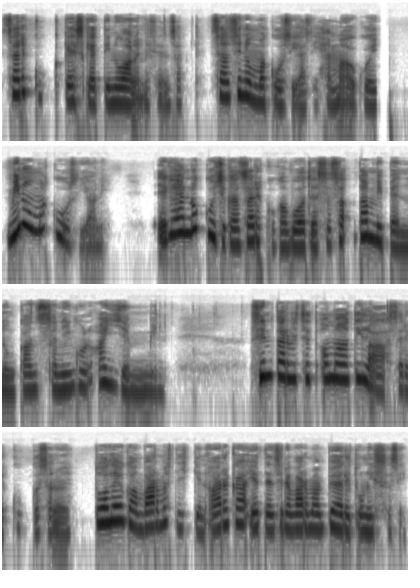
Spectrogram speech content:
Sadekukka keskeytti nuolemisensa. Se on sinun makuusiasi, hän maukui. Minun makuusiani? Eikö hän nukkuisikaan sadekukan vuoteessa sa- tammipennun kanssa niin kuin aiemmin? Sinä tarvitset omaa tilaa, Sede Kukko sanoi. Tuolla joka on varmastikin arka, joten sinä varmaan pyörit unissasi.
